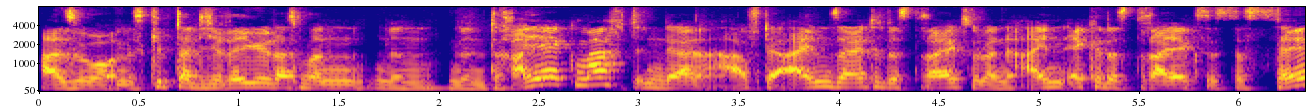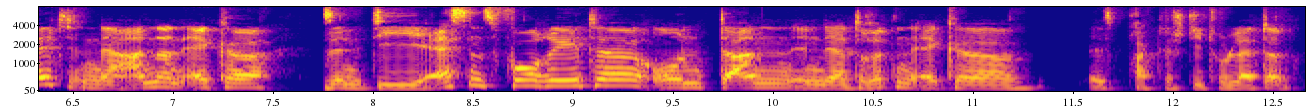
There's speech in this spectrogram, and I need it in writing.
Also es gibt da die Regel, dass man einen, einen Dreieck macht. In der, auf der einen Seite des Dreiecks oder in der einen Ecke des Dreiecks ist das Zelt, in der anderen Ecke sind die Essensvorräte und dann in der dritten Ecke ist praktisch die Toilette.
